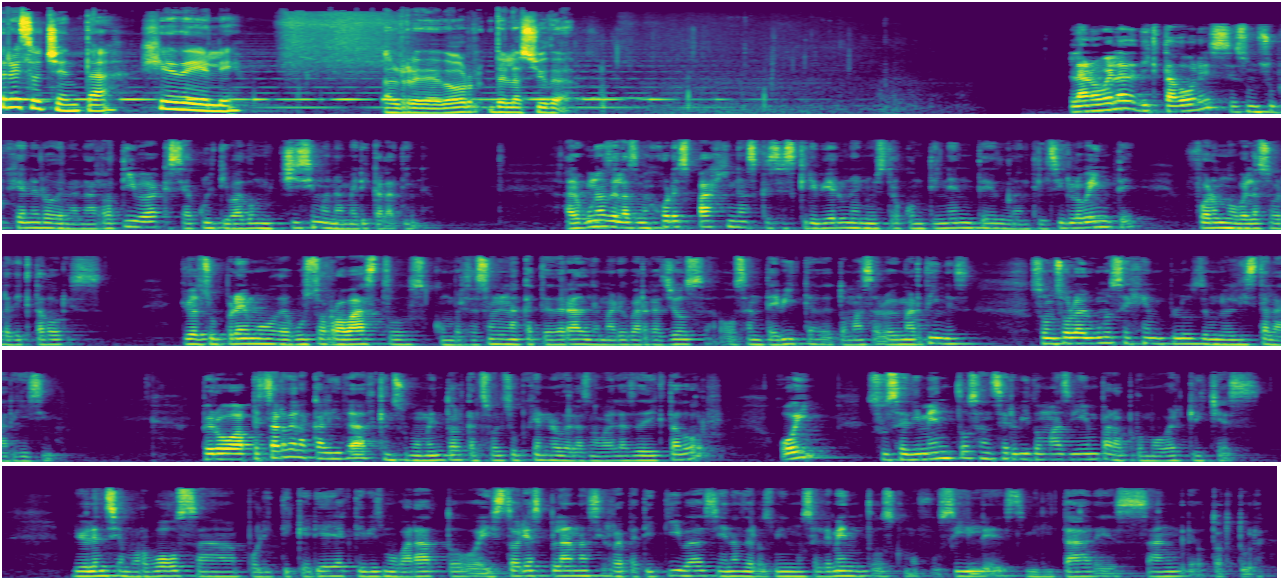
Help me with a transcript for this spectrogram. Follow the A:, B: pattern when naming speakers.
A: 380 GDL.
B: Alrededor de la ciudad.
C: La novela de dictadores es un subgénero de la narrativa que se ha cultivado muchísimo en América Latina. Algunas de las mejores páginas que se escribieron en nuestro continente durante el siglo XX fueron novelas sobre dictadores. Yo el Supremo de Augusto Robastos, Conversación en la Catedral de Mario Vargas Llosa o Santa Evita de Tomás Aloy Martínez son solo algunos ejemplos de una lista larguísima. Pero a pesar de la calidad que en su momento alcanzó el subgénero de las novelas de dictador, Hoy, sus sedimentos han servido más bien para promover clichés. Violencia morbosa, politiquería y activismo barato, e historias planas y repetitivas llenas de los mismos elementos como fusiles, militares, sangre o tortura.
